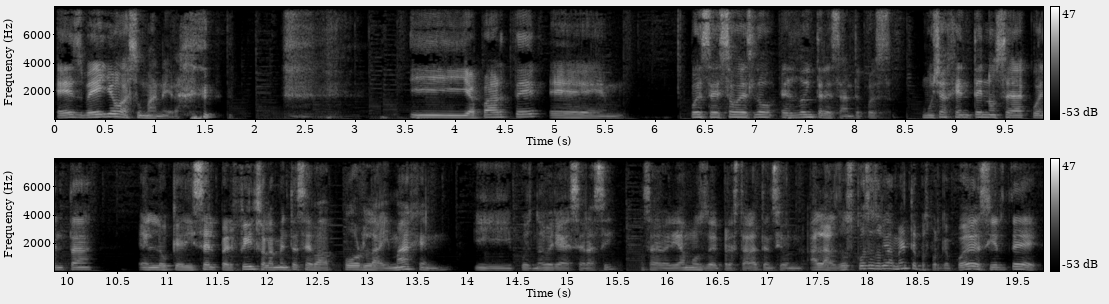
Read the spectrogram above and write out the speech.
es bello a su manera. y aparte, eh, pues eso es lo, es lo interesante, pues mucha gente no se da cuenta en lo que dice el perfil, solamente se va por la imagen y pues no debería de ser así. O sea, deberíamos de prestar atención a las dos cosas, obviamente, pues porque puede decirte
